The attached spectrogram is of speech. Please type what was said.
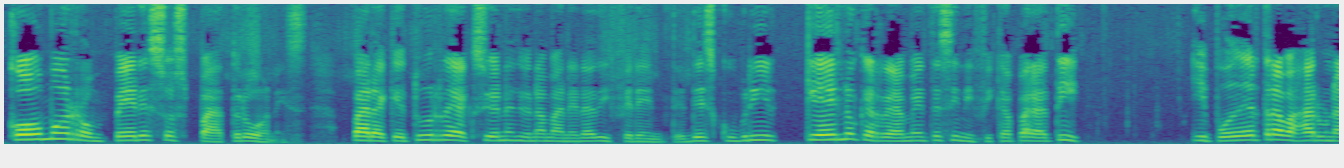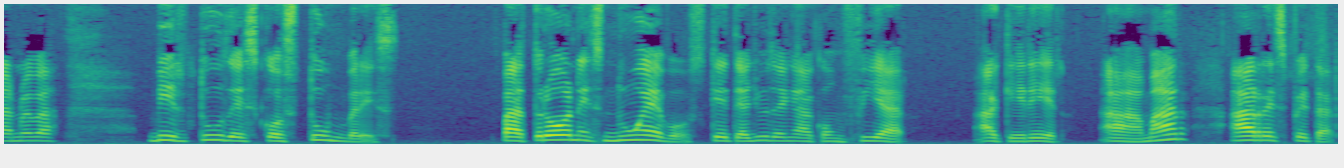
cómo romper esos patrones para que tú reacciones de una manera diferente, descubrir qué es lo que realmente significa para ti y poder trabajar unas nuevas virtudes, costumbres, patrones nuevos que te ayuden a confiar, a querer, a amar, a respetar.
